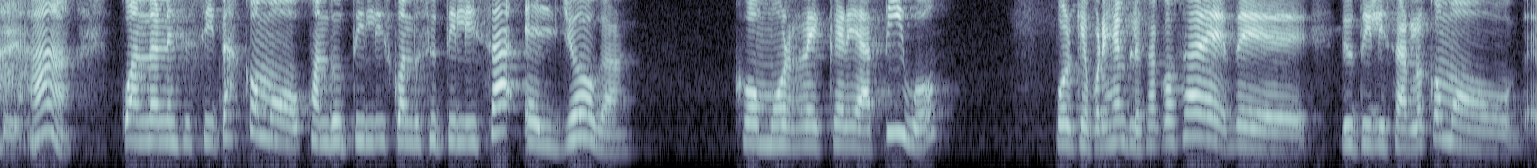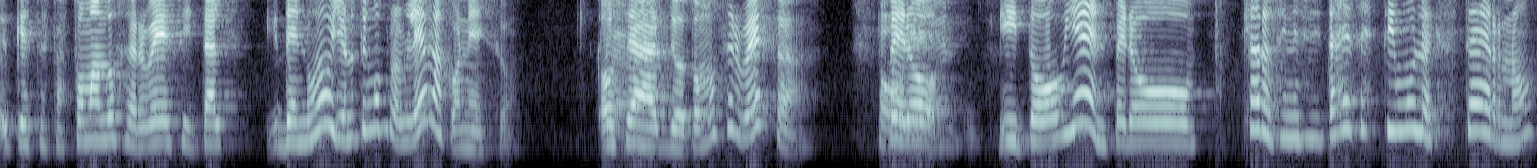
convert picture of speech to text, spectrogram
Sí. Ajá. Cuando necesitas como, cuando, utiliz- cuando se utiliza el yoga como recreativo, porque por ejemplo, esa cosa de, de- de utilizarlo como que te estás tomando cerveza y tal, de nuevo, yo no tengo problema con eso. O sea, yo tomo cerveza. Todo pero, bien. y todo bien, pero claro, si necesitas ese estímulo externo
